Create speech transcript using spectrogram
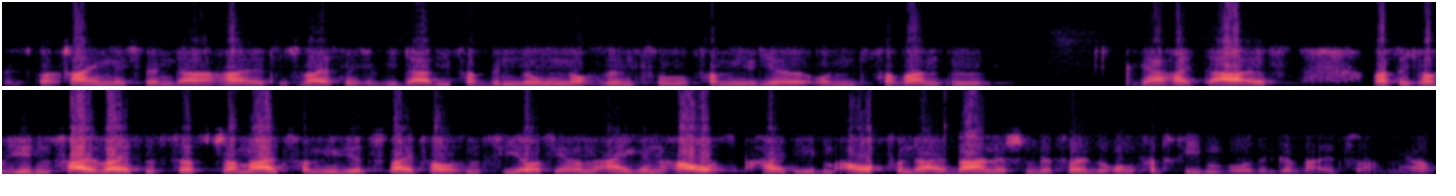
Ist wahrscheinlich, wenn da halt, ich weiß nicht, wie da die Verbindungen noch sind zu Familie und Verwandten, der halt da ist. Was ich auf jeden Fall weiß, ist, dass Jamals Familie 2004 aus ihrem eigenen Haus halt eben auch von der albanischen Bevölkerung vertrieben wurde, gewaltsam, ja.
